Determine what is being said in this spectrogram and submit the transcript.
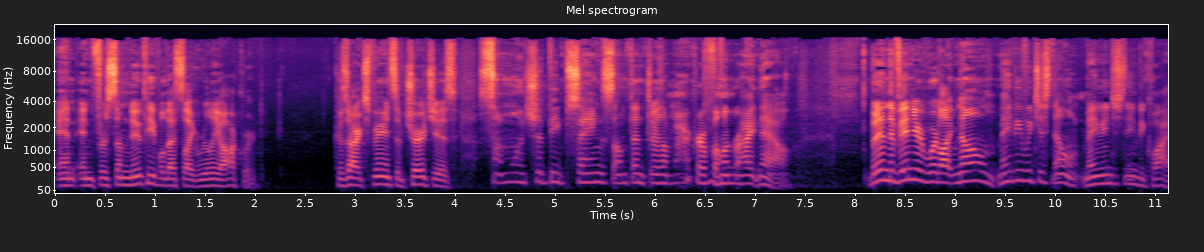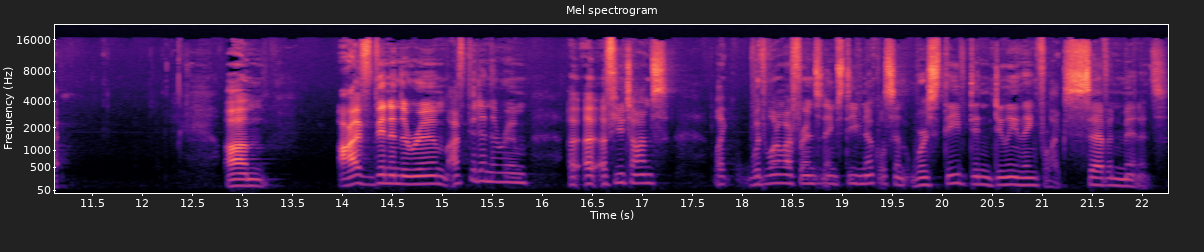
And, and for some new people, that's like really awkward. Because our experience of church is someone should be saying something through the microphone right now. But in the vineyard, we're like, no, maybe we just don't. Maybe we just need to be quiet. Um, I've been in the room, I've been in the room a, a, a few times like with one of my friends named Steve Nicholson, where Steve didn't do anything for like seven minutes,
